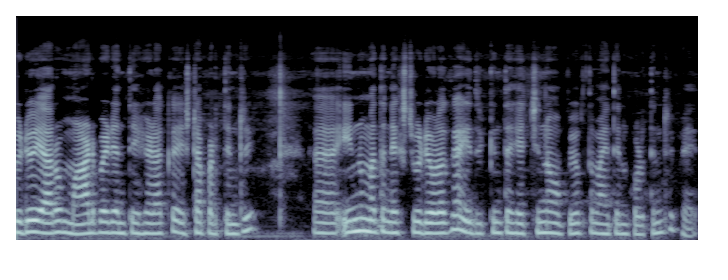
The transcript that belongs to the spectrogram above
ವಿಡಿಯೋ ಯಾರೂ ಮಾಡಬೇಡಿ ಅಂತ ಹೇಳಕ್ಕೆ ಇಷ್ಟಪಡ್ತೀನಿ ರೀ. ಇನ್ನು ಮತ್ತು ನೆಕ್ಸ್ಟ್ ವಿಡಿಯೋ ಒಳಗೆ ಇದಕ್ಕಿಂತ ಹೆಚ್ಚಿನ ಉಪಯುಕ್ತ ಮಾಹಿತಿಯನ್ನು ಕೊಡ್ತೀನಿ ರೀ. ಬಾಯ್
